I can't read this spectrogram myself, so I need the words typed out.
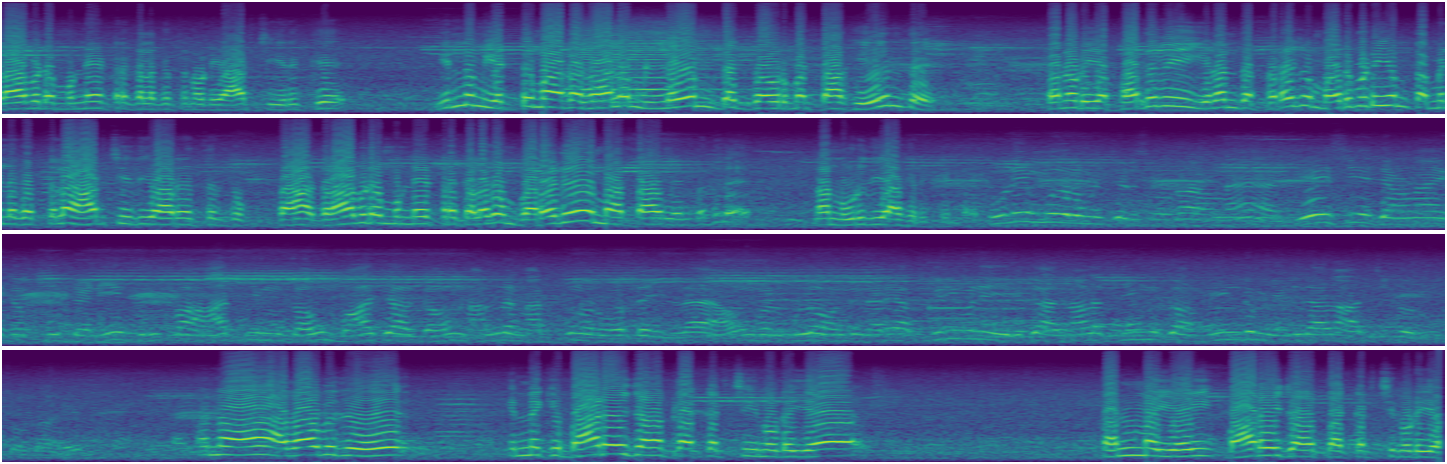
திராவிட முன்னேற்ற கழகத்தினுடைய ஆட்சி இருக்கு. இன்னும் எட்டு மாத காலம் லேம் டக் கவர்மெண்டாக இருந்து தன்னுடைய பதவியை இழந்த பிறகு மறுபடியும் தமிழகத்தில் ஆட்சி அதிகாரத்திற்கு திராவிட முன்னேற்ற கழகம் வரவே மாட்டார்கள் என்பதில் நான் உறுதியாக இருக்கின்றேன். துணை முதலமைச்சர் சொல்றாங்க தேசிய ஜனநாயக கூட்டணி குறிப்பா அதிமுகவும் பாஜகவும் நல்ல நட்புணர்வோட இல்ல. அவங்களுக்குள்ள வந்து நிறைய பிரிவினை இருக்கு. அதனால திமுக மீண்டும் எளிதாக ஆட்சிக்கு வரும்னு சொல்றாரு. ஆனா அதாவது இன்னைக்கு பாரதிய ஜனதா கட்சியினுடைய தன்மையை பாரதிய ஜனதா கட்சியினுடைய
